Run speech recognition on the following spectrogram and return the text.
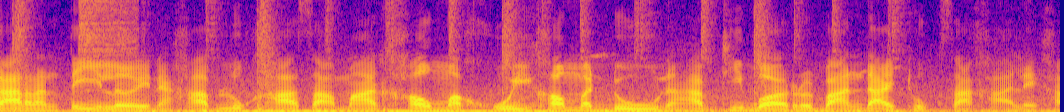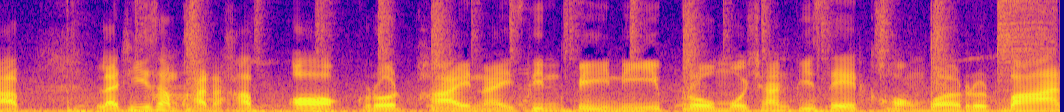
การันตีเลยนะครับ ลูกค้าสามารถเข้ามาคุยเข้ามาดูนะครับ ที่บอยรถบ้านได้ทุกสาขาเลยครับ และที่สำคัญนะครับ ออกรถภายในสิ้นปีนี้ โปรโมชั่นพิเศษของบอยรถบ้าน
